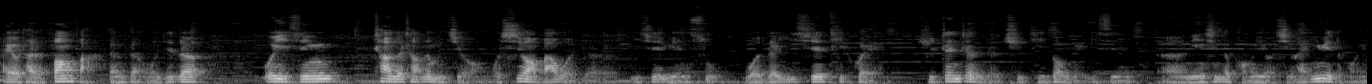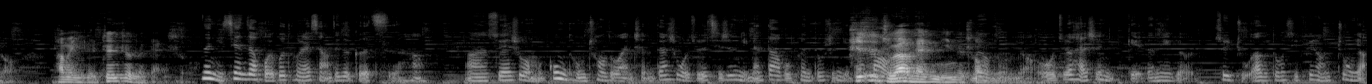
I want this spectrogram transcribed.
还有他的方法等等，我觉得我已经。唱歌唱那么久，我希望把我的一些元素，我的一些体会，去真正的去提供给一些呃年轻的朋友，喜欢音乐的朋友，他们一个真正的感受。那你现在回过头来想这个歌词哈，啊，虽然是我们共同创作完成，但是我觉得其实里面大部分都是你的。其实主要还是您的创作。没有没有没有，我觉得还是你给的那个最主要的东西非常重要。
